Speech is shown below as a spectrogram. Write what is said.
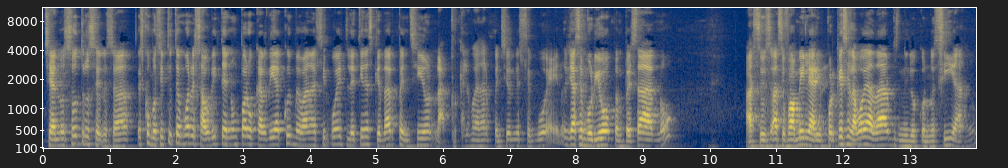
si a nosotros, o sea, es como si tú te mueres ahorita en un paro cardíaco y me van a decir, güey, le tienes que dar pensión. Ah, ¿por qué le voy a dar pensión a ese güey? Ya se murió para empezar, ¿no? A su, a su familia. ¿Y por qué se la voy a dar? Pues ni lo conocía, ¿no?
